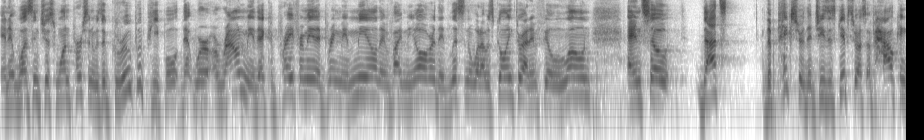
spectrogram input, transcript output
And it wasn't just one person, it was a group of people that were around me that could pray for me. They'd bring me a meal, they'd invite me over, they'd listen to what I was going through. I didn't feel alone. And so that's the picture that Jesus gives to us of how can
